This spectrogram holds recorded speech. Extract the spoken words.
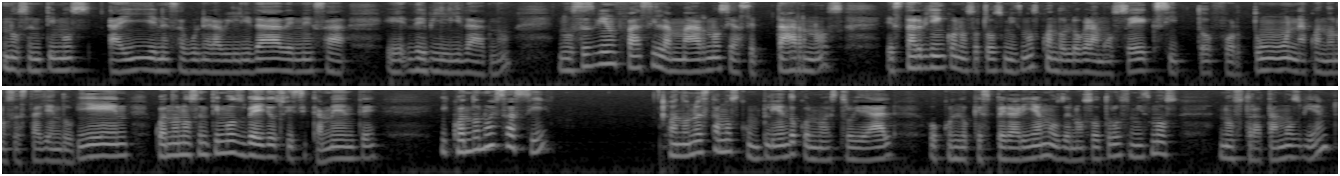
nos sentimos ahí en esa vulnerabilidad, en esa eh, debilidad, ¿no? Nos es bien fácil amarnos y aceptarnos, estar bien con nosotros mismos cuando logramos éxito, fortuna, cuando nos está yendo bien, cuando nos sentimos bellos físicamente. Y cuando no es así, cuando no estamos cumpliendo con nuestro ideal, o con lo que esperaríamos de nosotros mismos nos tratamos bien?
